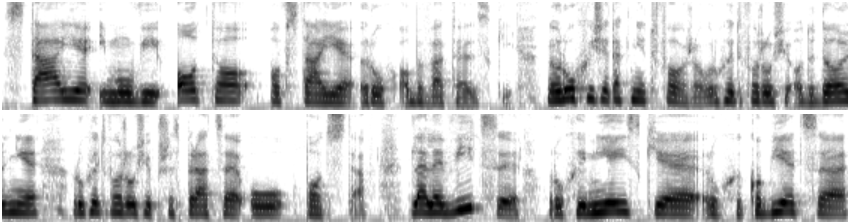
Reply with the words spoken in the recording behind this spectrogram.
staje i mówi oto powstaje ruch obywatelski. No ruchy się tak nie tworzą. Ruchy tworzą się oddolnie, ruchy tworzą się przez pracę u podstaw. Dla lewicy ruchy miejskie, ruchy kobiece,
